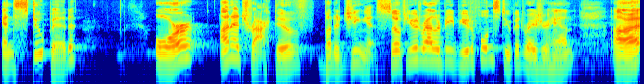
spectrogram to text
and stupid or unattractive but a genius? So if you would rather be beautiful and stupid, raise your hand. All right.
